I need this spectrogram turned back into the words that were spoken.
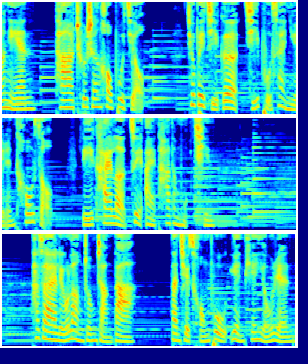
当年他出生后不久，就被几个吉普赛女人偷走，离开了最爱他的母亲。他在流浪中长大，但却从不怨天尤人，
